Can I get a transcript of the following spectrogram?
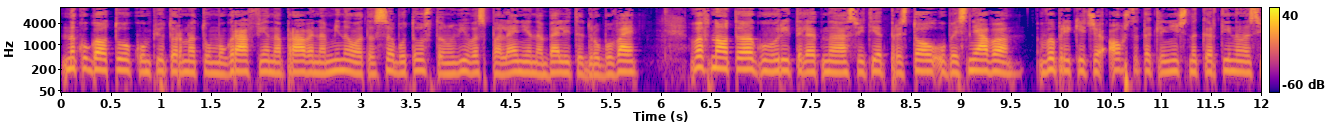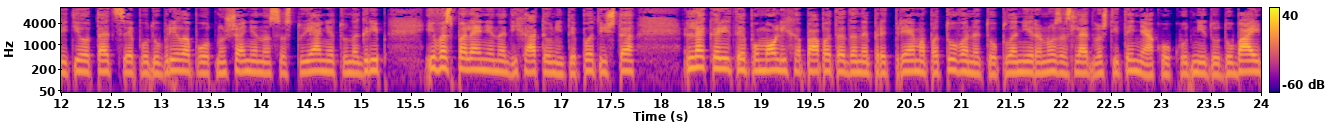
на когото компютърна томография, направена миналата събота, установи възпаление на белите дробове. В нота говорителят на Светият престол обяснява, въпреки че общата клинична картина на Светия Отец се е подобрила по отношение на състоянието на грип и възпаление на дихателните пътища, лекарите помолиха папата да не предприема пътуването, планирано за следващите няколко дни до Дубай,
